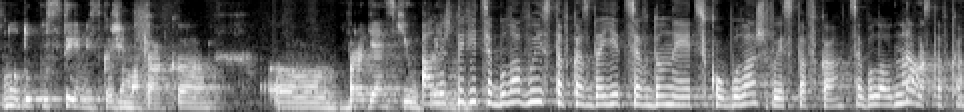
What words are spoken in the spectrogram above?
ну, допустимі, скажімо так, в радянській Україні. Але ж дивіться, була виставка, здається, в Донецьку. Була ж виставка. Це була одна Так. виставка.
